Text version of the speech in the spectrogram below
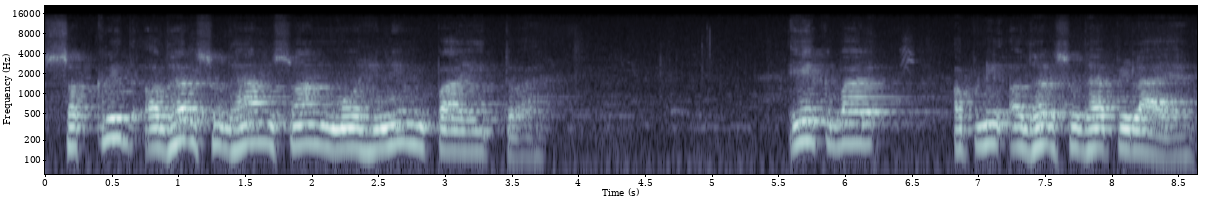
सकृत अधर सुधाम स्वाम मोहिनीम पाईत्वा एक बार अपनी अधर सुधा पिलाए।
